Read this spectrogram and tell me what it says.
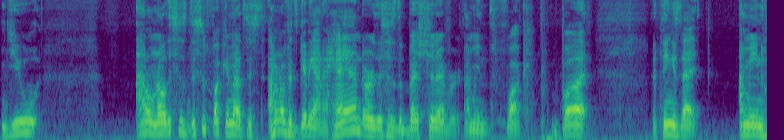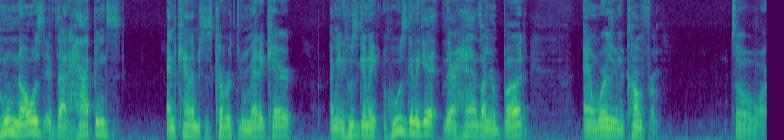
you, I don't know. This is this is fucking nuts. This, I don't know if it's getting out of hand or this is the best shit ever. I mean, fuck. But the thing is that, I mean, who knows if that happens, and cannabis is covered through Medicare. I mean, who's gonna who's gonna get their hands on your bud, and where's it gonna come from? So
